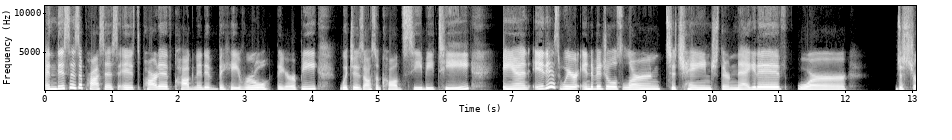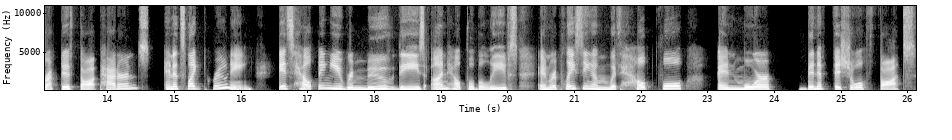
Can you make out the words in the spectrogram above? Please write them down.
And this is a process, it's part of cognitive behavioral therapy, which is also called CBT. And it is where individuals learn to change their negative or destructive thought patterns. And it's like pruning. It's helping you remove these unhelpful beliefs and replacing them with helpful and more beneficial thoughts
